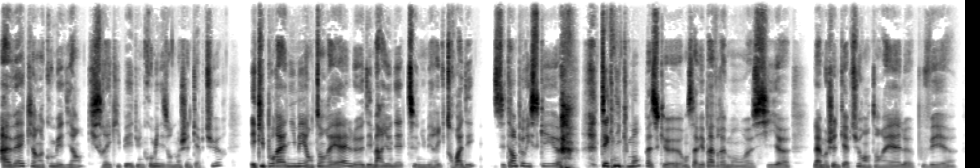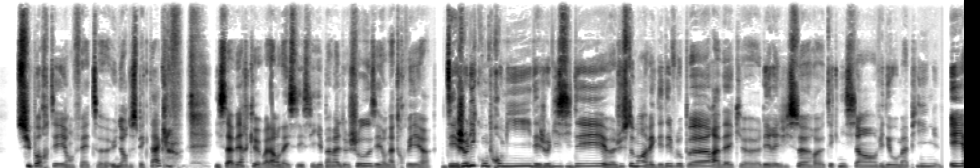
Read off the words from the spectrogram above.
avec un comédien qui serait équipé d'une combinaison de motion capture et qui pourrait animer en temps réel des marionnettes numériques 3D. C'était un peu risqué techniquement parce que on savait pas vraiment si la motion capture en temps réel pouvait supporter en fait euh, une heure de spectacle. Il s'avère que voilà, on a essayé pas mal de choses et on a trouvé euh, des jolis compromis, des jolies idées, euh, justement avec des développeurs, avec les régisseurs techniciens, vidéo mapping et,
